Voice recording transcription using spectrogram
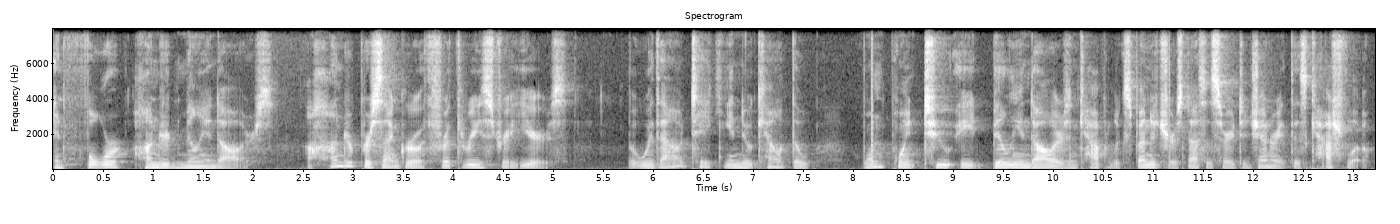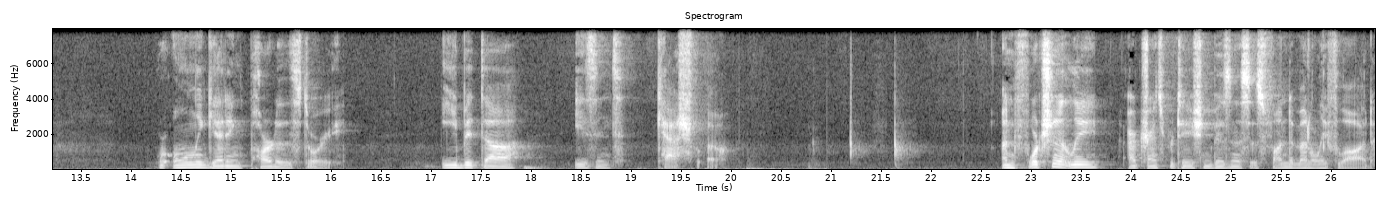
and 400 million dollars. 100% growth for 3 straight years. But without taking into account the 1.28 billion dollars in capital expenditures necessary to generate this cash flow, we're only getting part of the story. EBITDA isn't cash flow. Unfortunately, our transportation business is fundamentally flawed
